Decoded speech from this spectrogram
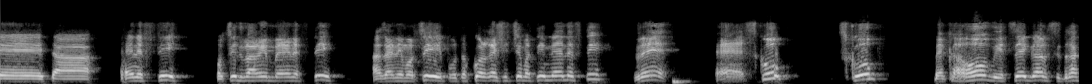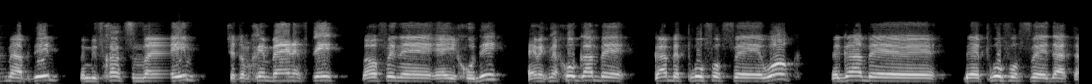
אה, את ה-NFT, מוציא דברים ב-NFT, אז אני מוציא פרוטוקול רשת שמתאים ל-NFT, וסקופ, סקופ, בקרוב יצא גם סדרת מעבדים במבחר צבעים שתומכים ב-NFT באופן אה, אה, ייחודי, הם יתמכו גם, ב, גם ב-proof of work וגם ב-proof of data.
